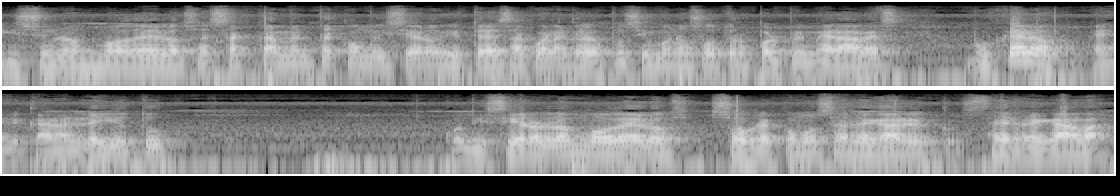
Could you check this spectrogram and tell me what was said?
hizo unos modelos exactamente como hicieron y ustedes se acuerdan que lo pusimos nosotros por primera vez. Búsquelo en el canal de YouTube. Cuando hicieron los modelos sobre cómo se, se regaba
